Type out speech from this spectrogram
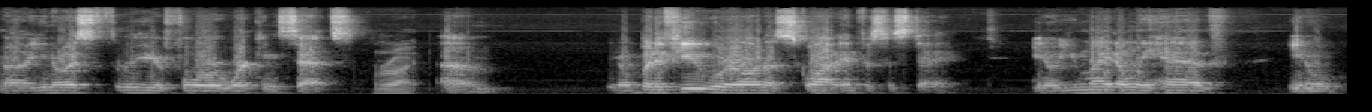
Uh, you know, it's three or four working sets. Right. Um, You know, but if you were on a squat emphasis day, you know, you might only have, you know,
